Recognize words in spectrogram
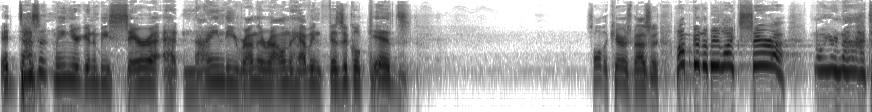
It doesn't mean you're going to be Sarah at 90 running around having physical kids. It's all the charismatics. I'm going to be like Sarah. No, you're not.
